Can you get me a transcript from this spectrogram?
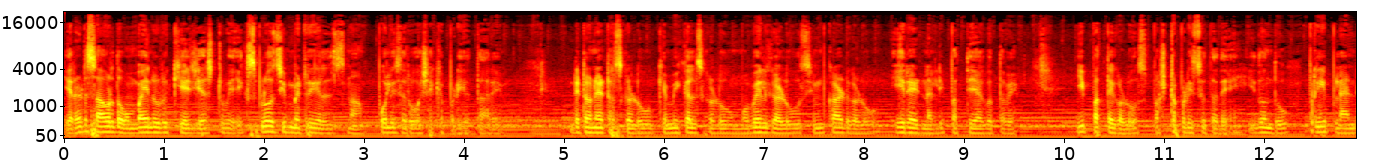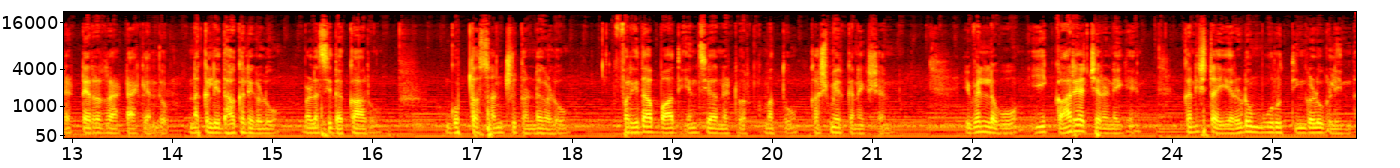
ಎರಡು ಸಾವಿರದ ಒಂಬೈನೂರು ಕೆ ಜಿಯಷ್ಟು ಎಕ್ಸ್ಪ್ಲೋಸಿವ್ ಮೆಟೀರಿಯಲ್ಸ್ನ ಪೊಲೀಸರು ವಶಕ್ಕೆ ಪಡೆಯುತ್ತಾರೆ. ಡೆಟೋನೇಟರ್ಸ್ಗಳು, ಕೆಮಿಕಲ್ಸ್ಗಳು, ಮೊಬೈಲ್ಗಳು, ಸಿಮ್ ಕಾರ್ಡ್ಗಳು ಈ ರೈಡ್ನಲ್ಲಿ ಪತ್ತೆಯಾಗುತ್ತವೆ. ಈ ಪತ್ತೆಗಳು ಸ್ಪಷ್ಟಪಡಿಸುತ್ತದೆ, ಇದೊಂದು ಪ್ರೀ ಪ್ಲ್ಯಾಂಡ್ ಟೆರರ್ ಅಟ್ಯಾಕ್ ಎಂದು. ನಕಲಿ ದಾಖಲೆಗಳು, ಬಳಸಿದ ಕಾರು, ಗುಪ್ತ ಸಂಚು ತಂಡಗಳು, Faridabad N C R network ಮತ್ತು ಕಾಶ್ಮೀರ್ ಕನೆಕ್ಷನ್. ಇವೆಲ್ಲವೂ ಈ ಕಾರ್ಯಾಚರಣೆಗೆ ಕನಿಷ್ಠ ಎರಡು ಮೂರು ತಿಂಗಳುಗಳಿಂದ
